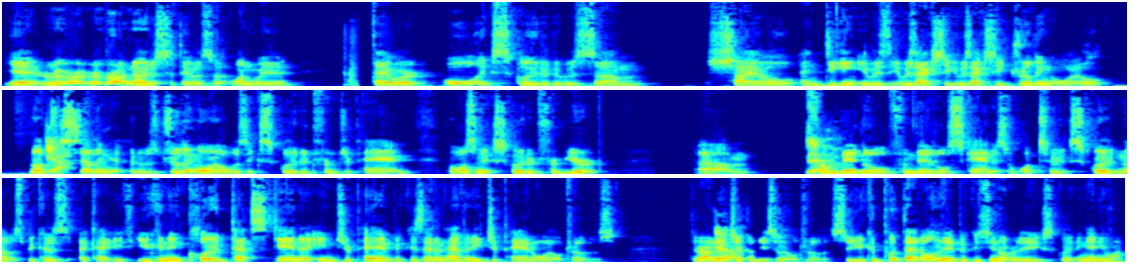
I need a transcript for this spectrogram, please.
yeah. Remember, remember, I noticed that there was one where they were all excluded. It was um, shale and digging. It was it was actually it was actually drilling oil, not just selling it, but it was drilling oil was excluded from Japan, but wasn't excluded from Europe. Um, Yeah. From their little from their little scanners of what to exclude, and that was because okay, if you can include that scanner in Japan because they don't have any Japan oil drillers, there are no Yeah. Japanese oil drillers, so you could put that on there because you're not really excluding anyone.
